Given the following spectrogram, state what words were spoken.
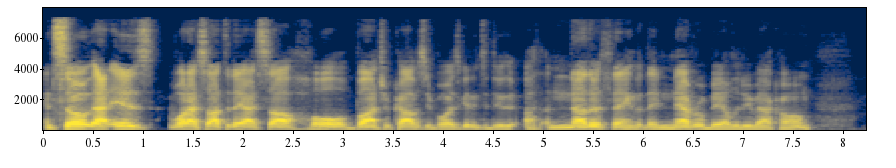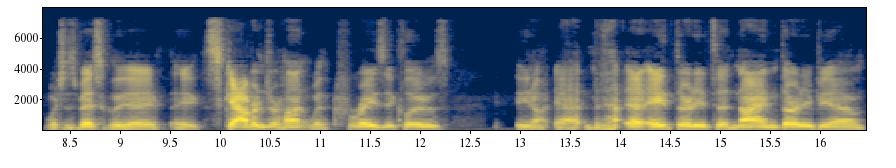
And so that is what I saw today. I saw a whole bunch of Cobbossee boys getting to do another thing that they never would be able to do back home, which is basically a, a scavenger hunt with crazy clues. You know, at, at 8:30 to 9:30 p.m.,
